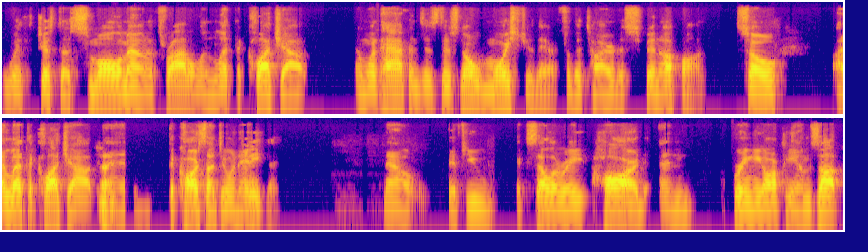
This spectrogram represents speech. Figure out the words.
with just a small amount of throttle and let the clutch out. And what happens is there's no moisture there for the tire to spin up on. So I let the clutch out and the car's not doing anything. Now, if you accelerate hard and bring the RPMs up,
